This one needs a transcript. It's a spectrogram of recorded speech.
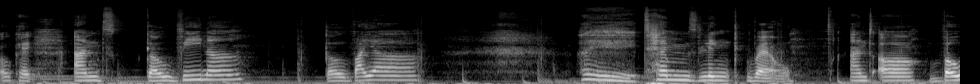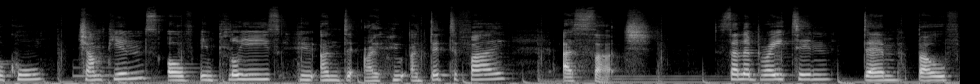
okay and go vina Govia hey Thameslink Rail and are vocal champions of employees who who identify as such. Celebrating them both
